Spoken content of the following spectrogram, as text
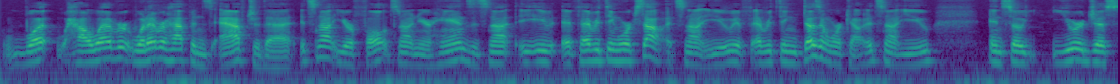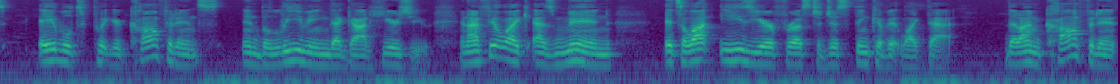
what however whatever happens after that it's not your fault it's not in your hands it's not if everything works out it's not you if everything doesn't work out it's not you and so you're just able to put your confidence in believing that God hears you. And I feel like as men, it's a lot easier for us to just think of it like that. That I'm confident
